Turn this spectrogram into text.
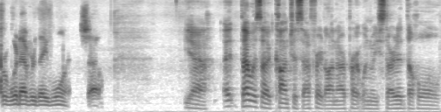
for whatever they want. So, yeah, it, that was a conscious effort on our part when we started the whole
